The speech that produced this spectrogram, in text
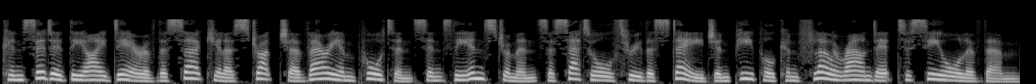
considered the idea of the circular structure very important since the instruments are set all through the stage and people can flow around it to see all of them.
